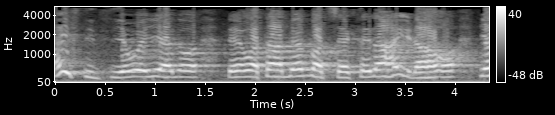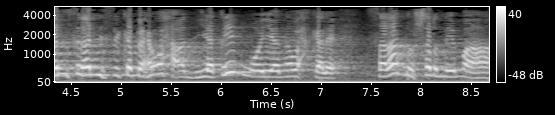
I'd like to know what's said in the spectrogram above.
haysdiidsiya weeyaan oo dee waa taa been baad sheegtayda ha yidhaaho oo yaanu salaadiisi ka baxin waxaad yaqiin mooyaane wax kale. Salaadu shardi maaha.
